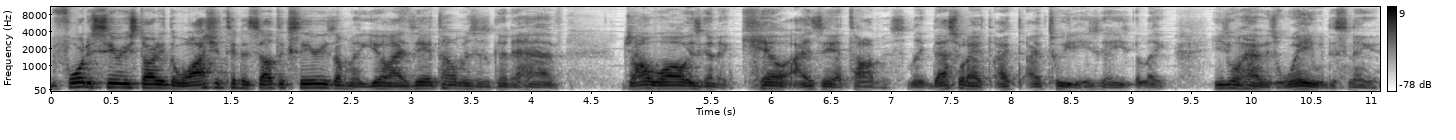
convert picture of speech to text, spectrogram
before the series started, the Washington and Celtics series, I'm like, yo, Isaiah Thomas is gonna have John Wall is gonna kill Isaiah Thomas. Like that's what I I, I tweeted. He's gonna he's like he's gonna have his way with this nigga.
